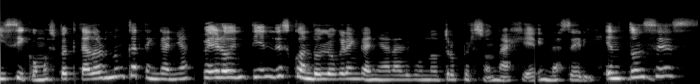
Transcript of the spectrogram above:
Y sí, como espectador nunca te engaña, pero entiendes cuando logra engañar a algún otro personaje en la serie. Entonces,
